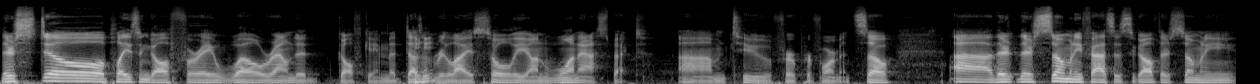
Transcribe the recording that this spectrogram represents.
there's still a place in golf for a well rounded golf game that doesn't rely solely on one aspect um, to for performance. So uh, there, there's so many facets to golf. There's so many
